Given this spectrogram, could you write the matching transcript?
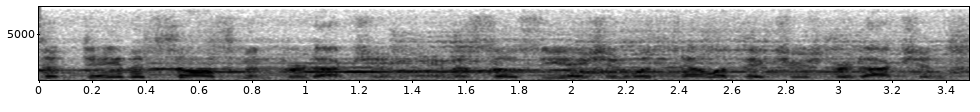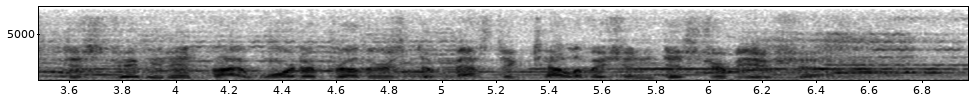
A David Saltzman production in association with Telepictures Productions, distributed by Warner Brothers Domestic Television Distribution.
